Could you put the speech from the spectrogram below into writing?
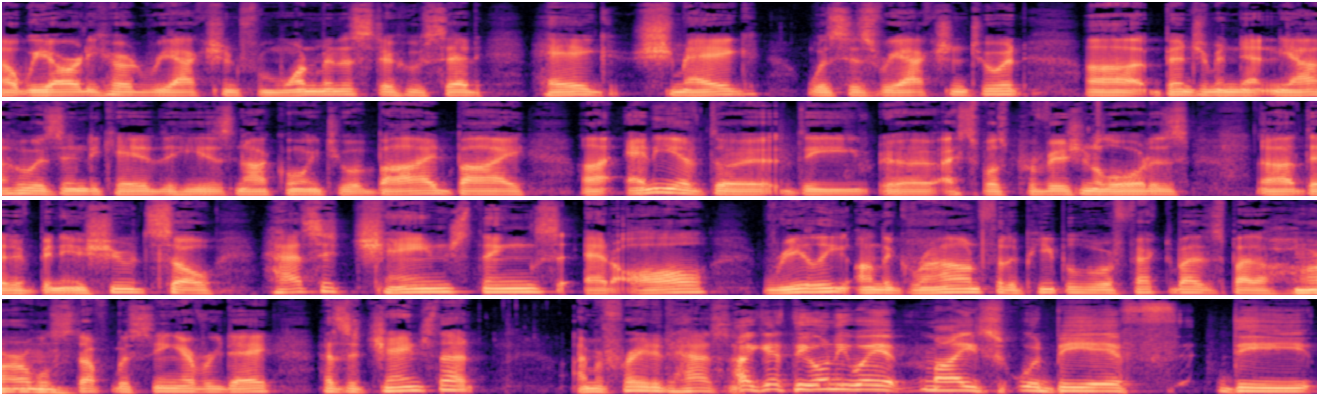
Uh, we already heard reaction from one minister who said, Hague, Schmeg, was his reaction to it. Uh, Benjamin Netanyahu has indicated that he is not going to abide by uh, any of the the uh, I suppose provisional orders uh, that have been issued. So has it changed things at all? Really, on the ground for the people who are affected by this, by the horrible mm. stuff we're seeing every day, has it changed that? I'm afraid it hasn't. I guess the only way it might would be if the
